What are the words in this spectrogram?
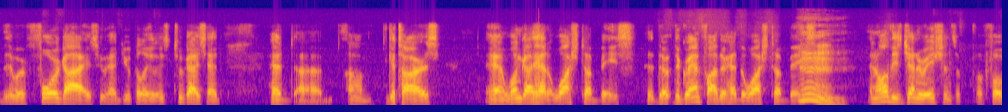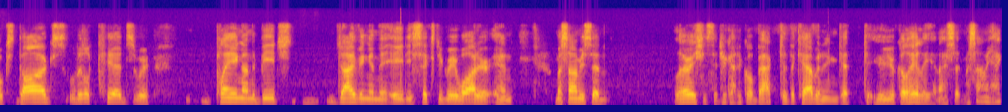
there were four guys who had ukuleles. Two guys had had uh, um, guitars, and one guy had a washtub bass. The, the grandfather had the washtub bass, Hmm. and all these generations of, of folks, dogs, little kids, were playing on the beach, diving in the 86 degree water. And Masami said, Larry, she said, you got to go back to the cabin and get, get your ukulele. And I said, Masami, I,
